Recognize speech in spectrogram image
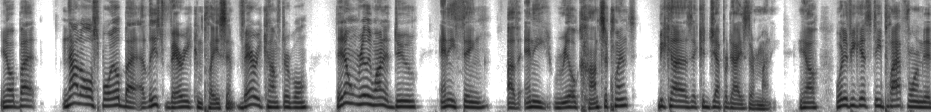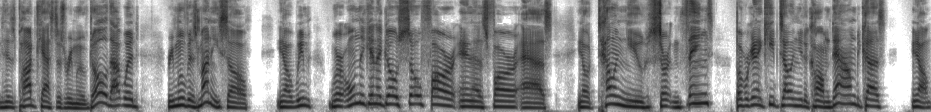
you know, but not all spoiled, but at least very complacent, very comfortable. They don't really want to do anything of any real consequence because it could jeopardize their money. You know, what if he gets deplatformed and his podcast is removed? Oh, that would remove his money. So, you know, we we're only going to go so far and as far as, you know, telling you certain things, but we're going to keep telling you to calm down because, you know,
